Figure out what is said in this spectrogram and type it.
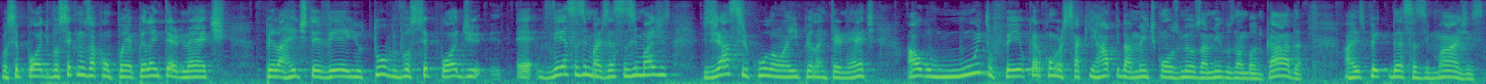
Você pode, você que nos acompanha pela internet, pela Rede TV, YouTube, você pode é, ver essas imagens. Essas imagens já circulam aí pela internet. Algo muito feio. Eu quero conversar aqui rapidamente com os meus amigos na bancada a respeito dessas imagens.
